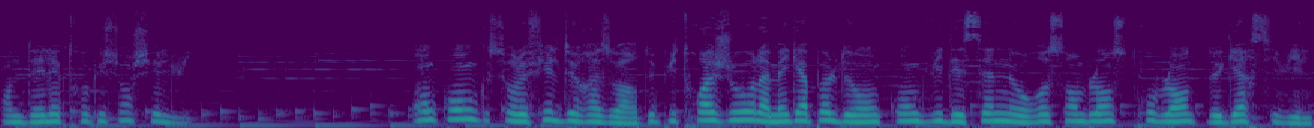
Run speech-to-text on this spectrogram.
en électrocution chez lui. Hong Kong sur le fil du rasoir. Depuis trois jours, la mégapole de Hong Kong vit des scènes aux ressemblances troublantes de guerre civile.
